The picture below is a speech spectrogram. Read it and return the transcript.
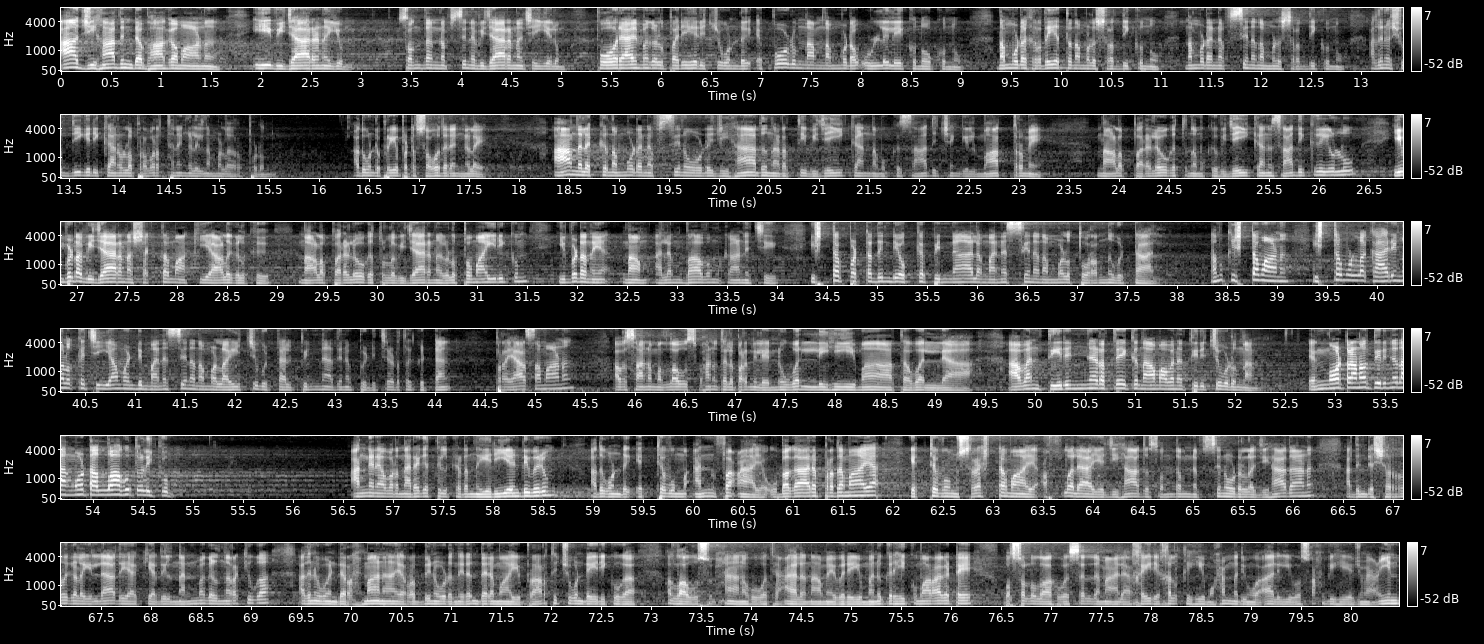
ആ ജിഹാദിന്റെ ഭാഗമാണ് ഈ വിചാരണയും സ്വന്തം നഫ്സിനെ വിചാരണ ചെയ്യലും. പോരായ്മകൾ പരിഹരിച്ചുകൊണ്ട് എപ്പോഴും നാം നമ്മുടെ ഉള്ളിലേക്ക് നോക്കുന്നു. നമ്മുടെ ഹൃദയത്തെ നമ്മൾ ശ്രദ്ധിക്കുന്നു. നമ്മുടെ നഫ്സിനെ നമ്മൾ ശ്രദ്ധിക്കുന്നു. അതിനെ ശുദ്ധീകരിക്കാനുള്ള പ്രവർത്തനങ്ങളിൽ നമ്മൾ ഏർപ്പെടുന്നു. അതുകൊണ്ട് പ്രിയപ്പെട്ട സഹോദരങ്ങളെ ആ നിലയ്ക്ക് നമ്മുടെ നഫ്സിനോട് ജിഹാദ് നടത്തി വിജയിക്കാൻ നമുക്ക് സാധിച്ചെങ്കിൽ മാത്രമേ നാളെ പരലോകത്ത് നമുക്ക് വിജയിക്കാൻ സാധിക്കുകയുള്ളൂ. ഇവിടെ വിചാരണ ശക്തമാക്കിയ ആളുകൾക്ക് നാളെ പരലോകത്തുള്ള വിചാരണ എളുപ്പമായിരിക്കും. ഇവിടെ നാം അലംഭാവം കാണിച്ച് ഇഷ്ടപ്പെട്ടതിന്റെ ഒക്കെ പിന്നാലെ മനസ്സിനെ നമ്മൾ തുറന്നു വിട്ടാൽ നമുക്കിഷ്ടമാണ് ഇഷ്ടമുള്ള കാര്യങ്ങളൊക്കെ ചെയ്യാൻ വേണ്ടി മനസ്സിനെ നമ്മൾ അഴിച്ചു വിട്ടാൽ പിന്നെ അതിനെ പിടിച്ചെടുത്ത് കിട്ടാൻ പ്രയാസമാണ്. അവസാനം അള്ളാഹു സുബ്ഹാനഹു പറഞ്ഞില്ലേ നുവല്ലിഹി മാ തവല്ല. അവൻ തിരിഞ്ഞിടത്തേക്ക് നാം അവനെ തിരിച്ചുവിടുന്നതാണ് എങ്ങോട്ടാണോ തിരിഞ്ഞത് അങ്ങോട്ട് അള്ളാഹു തെളിക്കും. അങ്ങനെ അവർ നരകത്തിൽ കിടന്ന് എരിയേണ്ടി വരും. അതുകൊണ്ട് ഏറ്റവും അൻഫ ആയ ഉപകാരപ്രദമായ ഏറ്റവും ശ്രേഷ്ഠമായ അഫ്വലായ ജിഹാദ് സ്വന്തം നഫ്സിനോടുള്ള ജിഹാദാണ്. അതിന്റെ ഷെറുകളെ ഇല്ലാതെയാക്കി അതിൽ നന്മകൾ നിറയ്ക്കുക. അതിനുവേണ്ടി റഹ്മാനായ റബ്ബിനോട് നിരന്തരമായി പ്രാർത്ഥിച്ചുകൊണ്ടേയിരിക്കുക. അള്ളാഹു സുബ്ഹാനഹു ആല നാമേവരെയും അനുഗ്രഹിക്കുമാറാകട്ടെ. വസല്ലാഹു വസ്ലം അല ഖൈർ ഖൽഖിഹി മുഹമ്മദ് അലി വസഹബിഹി അജ്മഈൻ.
